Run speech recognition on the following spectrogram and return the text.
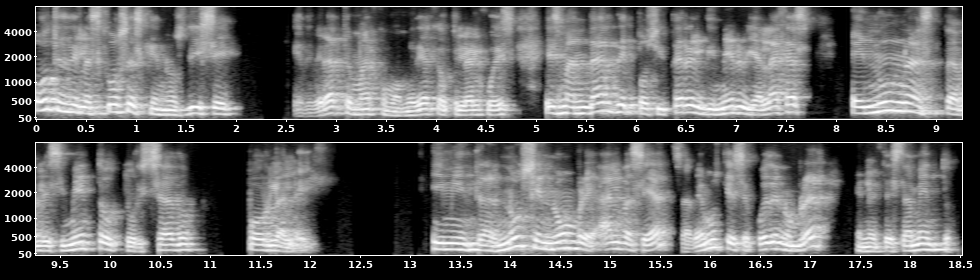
Otra de las cosas que nos dice que deberá tomar como medida cautelar el juez es mandar depositar el dinero y alhajas en un establecimiento autorizado por la ley. Y mientras no se nombre albacea, sabemos que se puede nombrar en el testamento,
